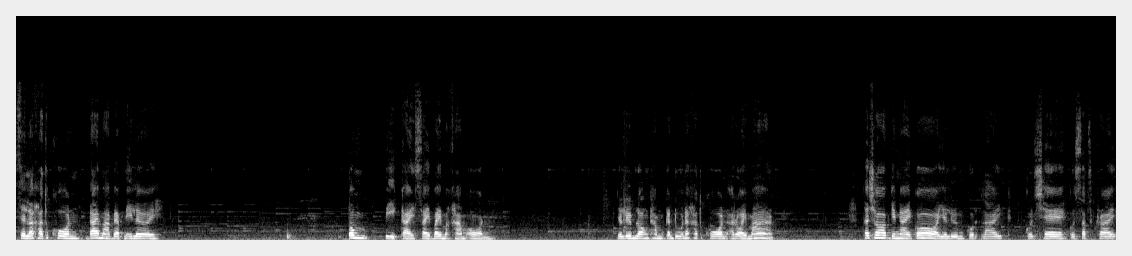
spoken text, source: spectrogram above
เสร็จแล้วค่ะทุกคนได้มาแบบนี้เลย ต้มปีกไก่ใส่ใบมะขามอ่อน อย่าลืมลองทำกันดูนะคะทุกคนอร่อยมาก ถ้าชอบยังไงก็อย่าลืมกดไลค์กดแชร์ กด subscribe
